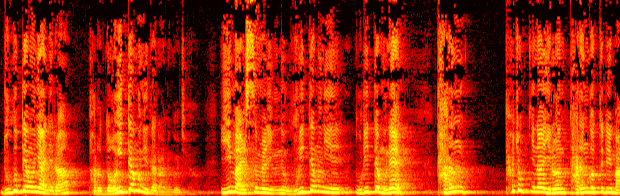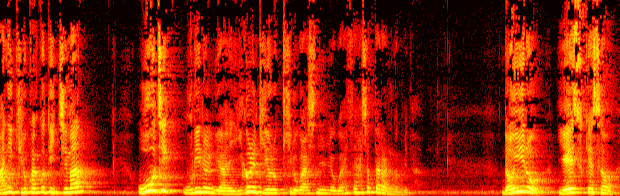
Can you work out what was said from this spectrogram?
누구 때문이 아니라 바로 너희 때문이다라는 거죠. 이 말씀을 읽는 우리 때문이 우리 때문에 다른 표적기나 이런 다른 것들이 많이 기록할 것도 있지만 오직 우리를 위하여 이걸 기록, 하시려고 하셨다라는 겁니다. 너희로 예수께서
